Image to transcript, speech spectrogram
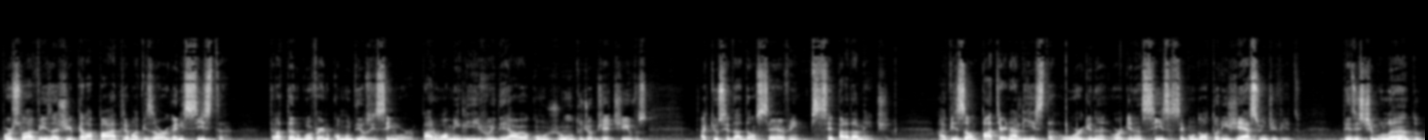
Por sua vez, agir pela pátria é uma visão organicista, tratando o governo como um Deus e Senhor. Para o homem livre, o ideal é o conjunto de objetivos a que os cidadãos servem separadamente. A visão paternalista ou organancista, segundo o autor, ingessa o indivíduo, desestimulando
